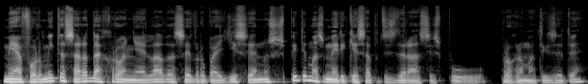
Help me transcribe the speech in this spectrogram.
Με αφορμή τα 40 χρόνια Ελλάδα Ευρωπαϊκής Ένωσης, πείτε μας μερικές από τις δράσεις που προγραμματίζετε.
